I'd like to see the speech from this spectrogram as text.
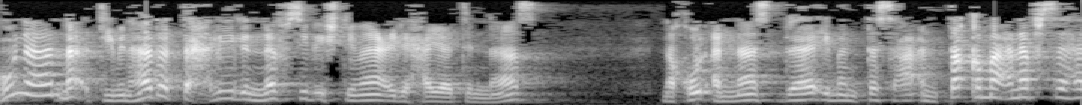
هنا نأتي من هذا التحليل النفسي الاجتماعي لحياة الناس. نقول الناس دائما تسعى أن تقمع نفسها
